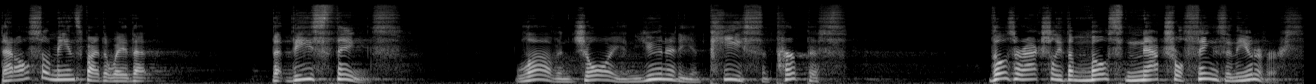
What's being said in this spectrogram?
That also means, by the way, that, that these things, love and joy and unity and peace and purpose, those are actually the most natural things in the universe.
